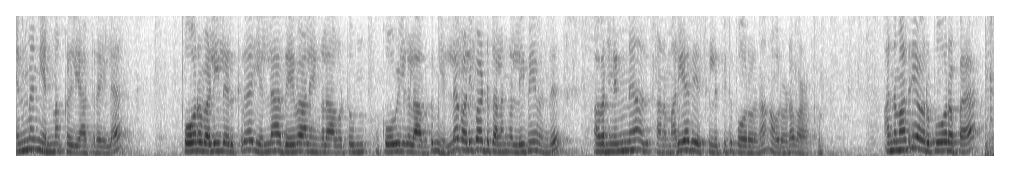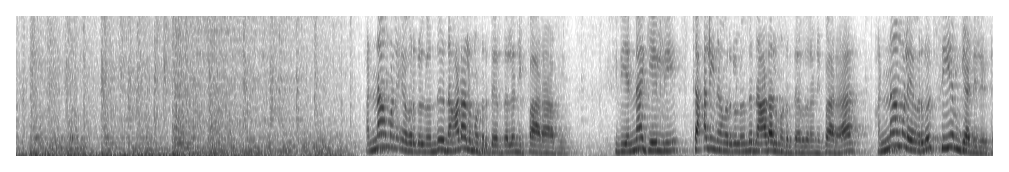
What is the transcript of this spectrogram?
எண்மண் எண்மக்கள் யாத்திரையில் போகிற வழியில் இருக்கிற எல்லா தேவாலயங்களாகட்டும் கோவில்களாகட்டும் எல்லா வழிபாட்டு தலங்கள்லையுமே வந்து அவர் நின்று அதுக்கான மரியாதையை செலுத்திட்டு போகிறது தான் அவரோட வழக்கம். அந்த மாதிரி அவர் போகிறப்ப அண்ணாமலை அவர்கள் வந்து நாடாளுமன்ற தேர்தலில் நிற்பாரா அப்படின்னு. இது என்ன கேள்வி? ஸ்டாலின் அவர்கள் வந்து நாடாளுமன்ற தேர்தலில் நிற்பாரா அண்ணாமலை அவர்கள் சிஎம் கேண்டிடேட்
